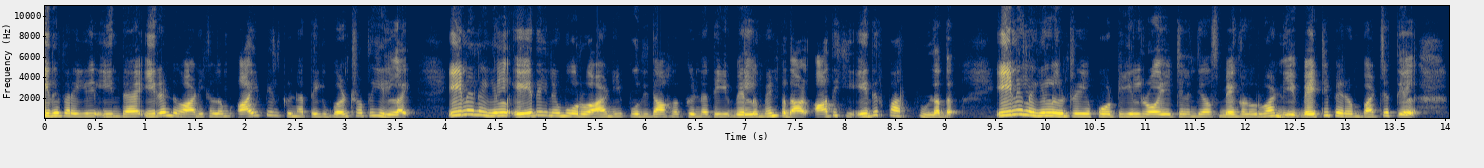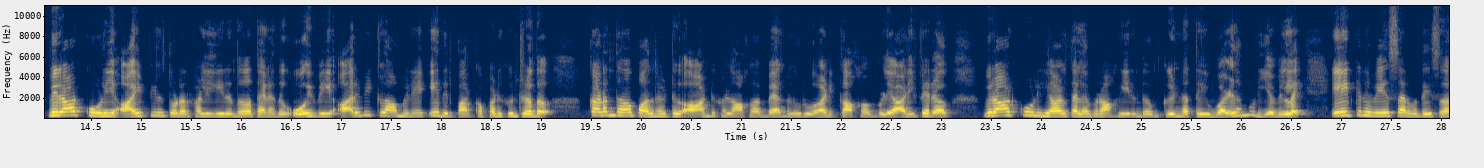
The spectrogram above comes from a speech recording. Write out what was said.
இதுவரையில் இந்த இரண்டு அணிகளும் ஐபிஎல் கிண்ணத்தை வென்றது இல்லை. இந்நிலையில் ஏதேனும் ஒரு அணி புதிதாக கிண்ணத்தை வெல்லும் என்பதால் அதிக எதிர்பார்ப்பு உள்ளது. இந்நிலையில் இன்றைய போட்டியில் ராயல் சேலஞ்சர்ஸ் பெங்களூரு அணி வெற்றி பெறும் பட்சத்தில் விராட் கோலி ஐபிஎல் தொடர்களில் இருந்து தனது ஓய்வை அறிவிக்கலாம் என எதிர்பார்க்கப்படுகின்றது. கடந்த பதினெட்டு ஆண்டுகளாக பெங்களூரு அணிக்காக விளையாடி பெறும் விராட் கோலியால் தலைவராக இருந்தும் கிண்ணத்தை வெல்ல முடியவில்லை. ஏற்கனவே சர்வதேச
